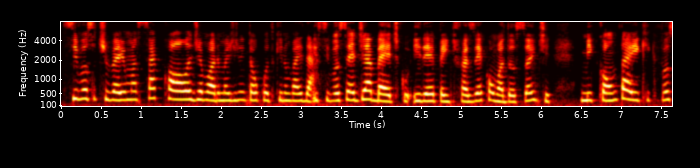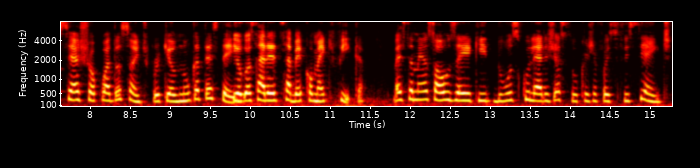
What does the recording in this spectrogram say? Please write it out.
Se você tiver uma sacola de amora, imagina então quanto que não vai dar. E se você é diabético e de repente fazer como adoçante, me conta aí o que, que você achou com o adoçante, porque eu nunca testei. E eu gostaria de saber como é que fica. Mas também eu só usei aqui duas colheres de açúcar, já foi suficiente.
